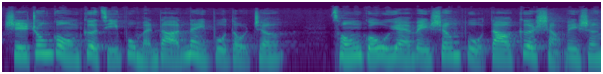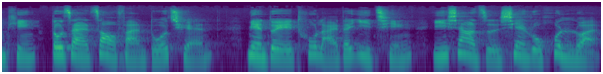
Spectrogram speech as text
是中共各级部门的内部斗争，从国务院卫生部到各省卫生厅，都在造反夺权。面对突来的疫情，一下子陷入混乱，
